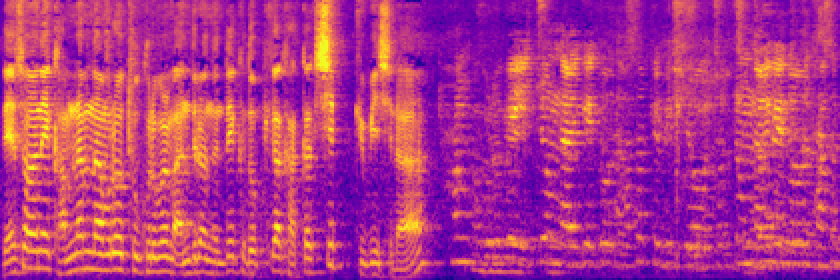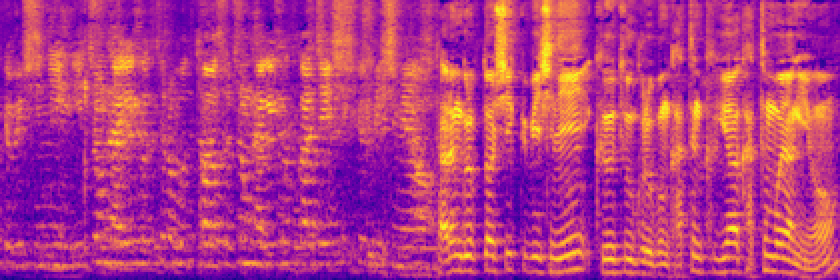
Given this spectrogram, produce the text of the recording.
내소 안에 감람나무로 두 그룹을 만들었는데 그 높이가 각각 10규빗이라 한 그룹의 이쪽 날개도 다섯 겹이시오 저쪽 날개도 다섯 겹이시니 이쪽 날개 끝으로부터 저쪽 날개 끝까지 십 겹이시며 다른 그룹도 C큐빗이니 그 두 그룹은 같은 크기와 같은 모양이요.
